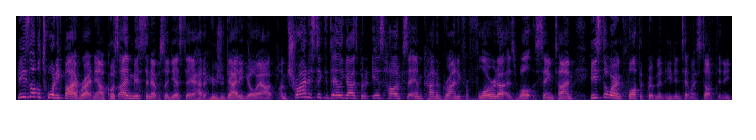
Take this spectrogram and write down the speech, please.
He's level 25 right now. Of course, I missed an episode yesterday. I had a Who's Your Daddy go out. I'm trying to stick to daily guys, but it is hard because I am kind of grinding for Florida as well at the same time. He's still wearing cloth equipment. He didn't take my stuff, did he?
